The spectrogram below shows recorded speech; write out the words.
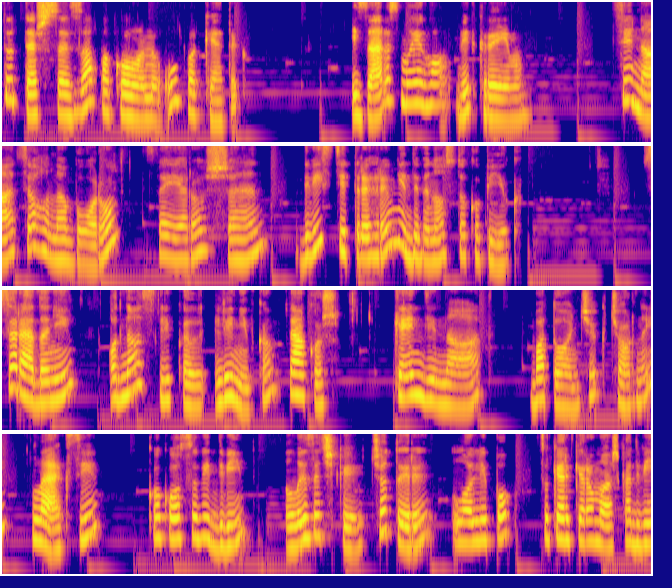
Тут теж все запаковано у пакетик. І зараз ми його відкриємо. Ціна цього набору це є Рошен 203 гривні 90 копійок. Всередині одна слівка лінівка, також Candy Nut, батончик чорний, Лексі, кокосові 2, лизачки 4, лоліпоп, цукерки ромашка 2,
